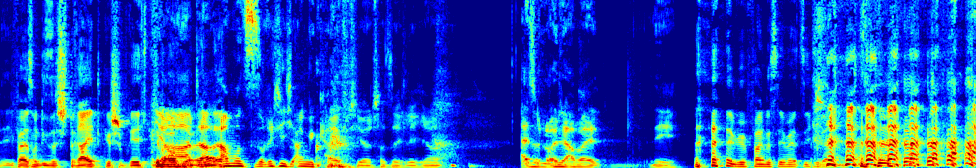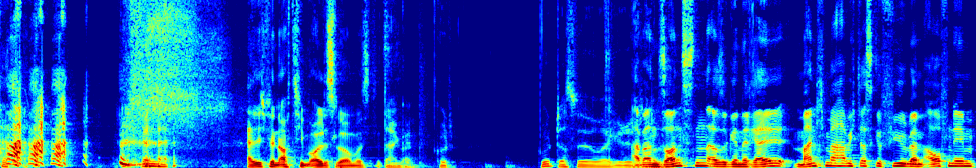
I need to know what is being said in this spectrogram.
ich weiß nur dieses Streitgespräch. genau ja, da Ende. haben wir uns so richtig angekeift hier tatsächlich, ja. Also Leute, aber nee. wir fangen das Thema jetzt nicht wieder an. Also ich bin auch Team Oldesloe, muss ich dazu Danke. sagen. Gut. Gut, dass wir darüber geredet Aber haben. ansonsten, also generell, manchmal habe ich das Gefühl beim Aufnehmen,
